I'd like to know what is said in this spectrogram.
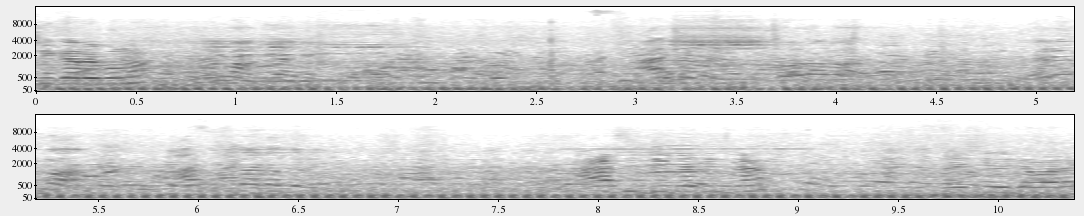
শিকার হইব না আসি দুইটা তিনটা বেশি হইতে পারে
